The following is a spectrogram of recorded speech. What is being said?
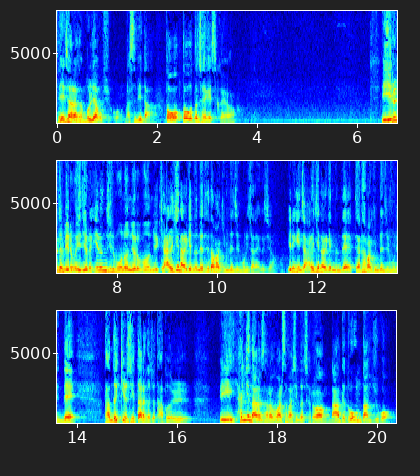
냄새 나는 사람은 멀리 하고 싶고 맞습니다. 또, 또 어떤 차이가 있을까요? 이 예를 들면 이런 거, 이런, 질문은 여러분 이렇게 알긴 알겠는데 대답하기 힘든 질문이잖아요. 그죠? 이런 게 이제 알긴 알겠는데 대답하기 힘든 질문인데 다 느낄 수 있다는 거죠. 답을. 이 향기 나는 사람은 말씀하신 것처럼 나한테 도움도 안 주고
